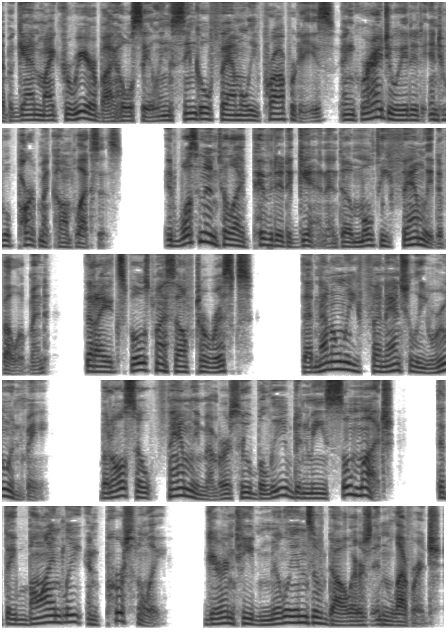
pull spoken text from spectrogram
I began my career by wholesaling single family properties and graduated into apartment complexes. It wasn't until I pivoted again into multifamily development that I exposed myself to risks that not only financially ruined me, but also family members who believed in me so much that they blindly and personally guaranteed millions of dollars in leverage.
